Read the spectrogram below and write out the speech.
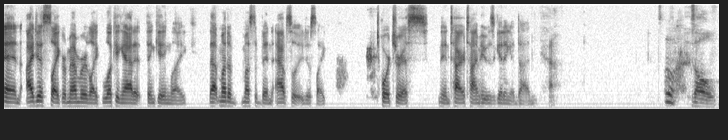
and I just like remember like looking at it thinking like that must have must have been absolutely just like torturous the entire time he was getting it done. Ooh. It's all.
